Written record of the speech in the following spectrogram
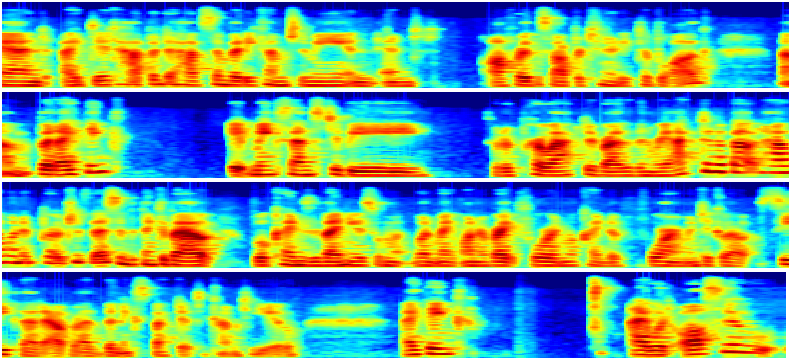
and I did happen to have somebody come to me and, and offer this opportunity to blog. Um, but I think it makes sense to be sort of proactive rather than reactive about how one approaches this and to think about what kinds of venues one, one might want to write for and what kind of forum and to go out seek that out rather than expect it to come to you. I think I would also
